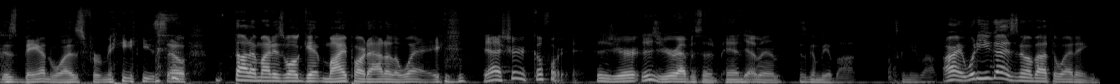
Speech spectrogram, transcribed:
this band was for me. So, thought I might as well get my part out of the way. Yeah, sure, go for it. This is your this is your episode, man. Yeah, man. It's gonna be a bop. It's gonna be a bop. All right, what do you guys know about the wedding?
